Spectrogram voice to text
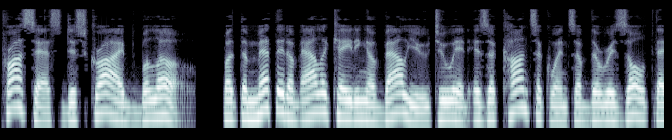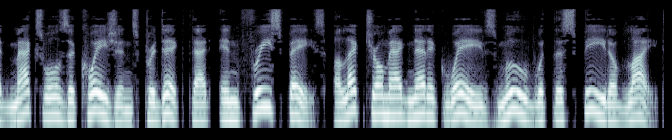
process described below. But the method of allocating a value to it is a consequence of the result that Maxwell's equations predict that, in free space, electromagnetic waves move with the speed of light.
